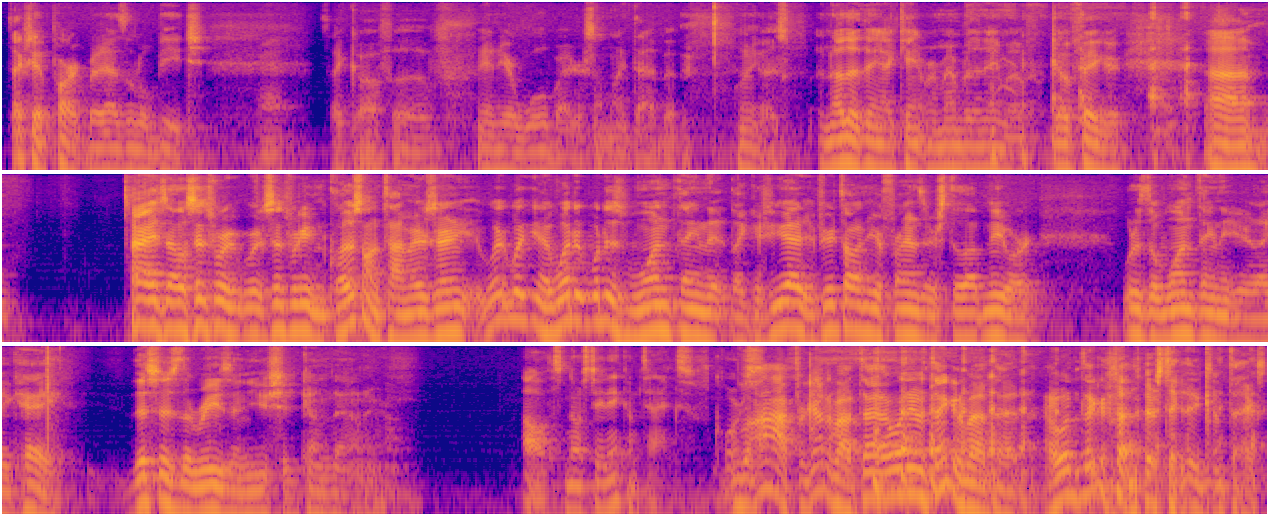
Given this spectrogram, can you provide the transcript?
It's actually a park, but it has a little beach. Like off of yeah, near Woolbright or something like that. But anyways, another thing I can't remember the name of. Go figure. Um, all right, so since we're, we're since we're getting close on time, is there any what, what you know what what is one thing that like if you had if you're talking to your friends that are still up in New York, what is the one thing that you're like, hey, this is the reason you should come down here? Oh, it's no state income tax, of course. Ah, I forgot about that. I wasn't even thinking about that. I wasn't thinking about no state income tax.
